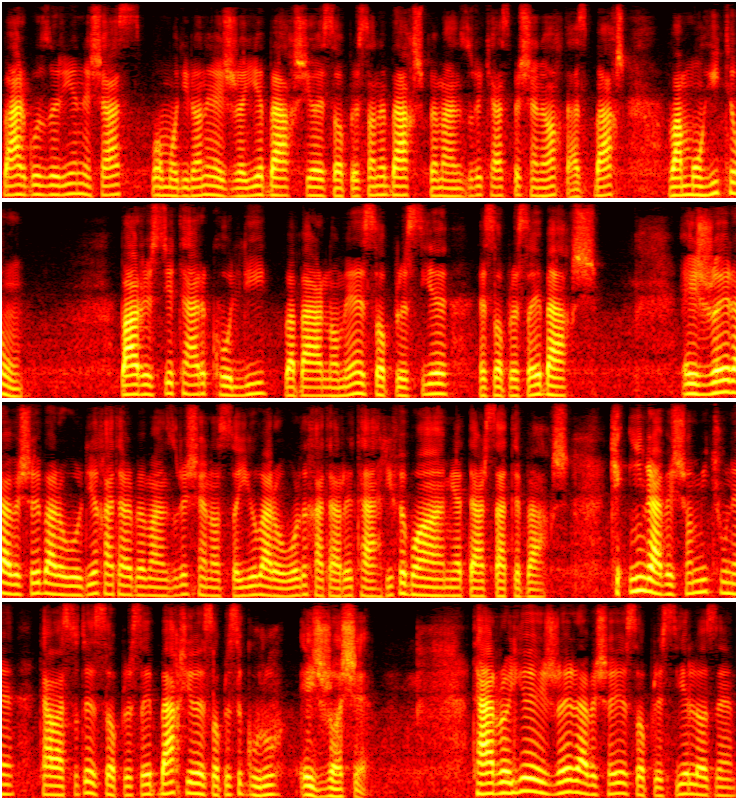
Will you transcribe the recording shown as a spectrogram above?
برگزاری نشست با مدیران اجرایی بخش یا حسابرسان بخش به منظور کسب شناخت از بخش و محیط اون. بررسی طرح کلی و برنامه حسابرسی حسابرسای بخش. اجرای روش های برآوردی خطر به منظور شناسایی و برآورد خطرهای تحریف با اهمیت در سطح بخش که این روش ها می‌تونه توسط حسابرسای بخش یا حسابرس گروه اجرا شه. طراحی و اجرای روش های حسابرسی لازم.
